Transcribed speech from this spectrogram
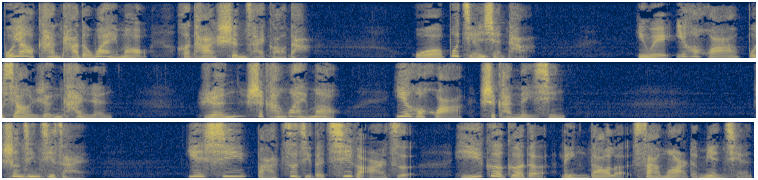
不要看他的外貌和他身材高大，我不拣选他，因为耶和华不像人看人，人是看外貌，耶和华是看内心。”圣经记载，耶西把自己的七个儿子一个个的领到了萨摩尔的面前，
